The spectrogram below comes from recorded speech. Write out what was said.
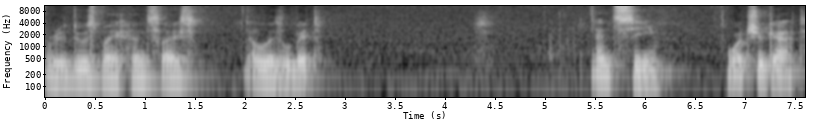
reduce my hand size a little bit. And see what you get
